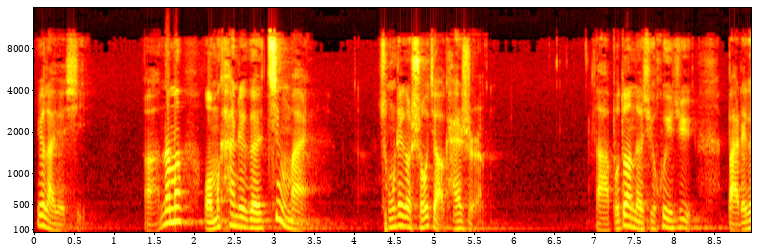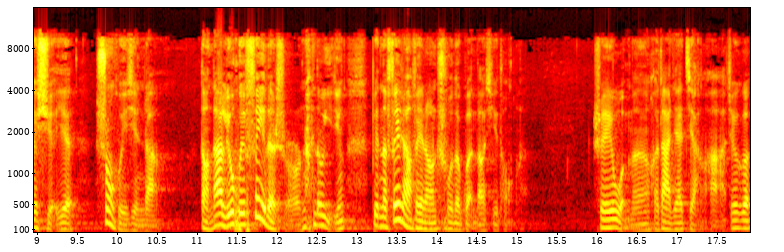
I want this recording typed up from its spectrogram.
越来越细，啊，那么我们看这个静脉，从这个手脚开始，啊，不断的去汇聚，把这个血液送回心脏，等它流回肺的时候，那都已经变得非常非常粗的管道系统了。所以我们和大家讲啊，这个，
